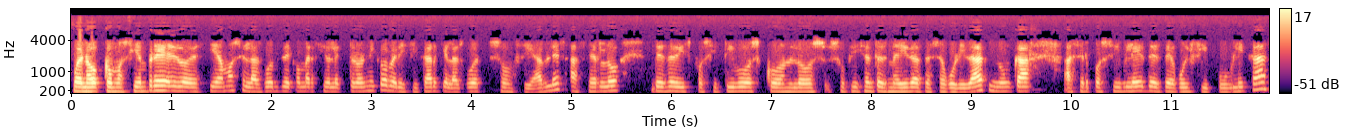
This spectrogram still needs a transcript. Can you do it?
Bueno, como siempre lo decíamos en las webs de comercio electrónico, verificar que las webs son fiables, hacerlo desde dispositivos con las suficientes medidas de seguridad, nunca a ser posible desde wifi públicas,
